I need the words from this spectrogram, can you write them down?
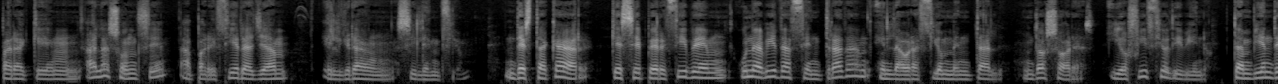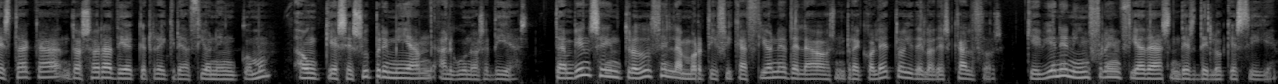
para que a las 11 apareciera ya el gran silencio. Destacar que se percibe una vida centrada en la oración mental, dos horas, y oficio divino. También destaca dos horas de recreación en común, aunque se suprimían algunos días. También se introducen las mortificaciones de los recoletos y de los descalzos, que vienen influenciadas desde lo que sigue.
